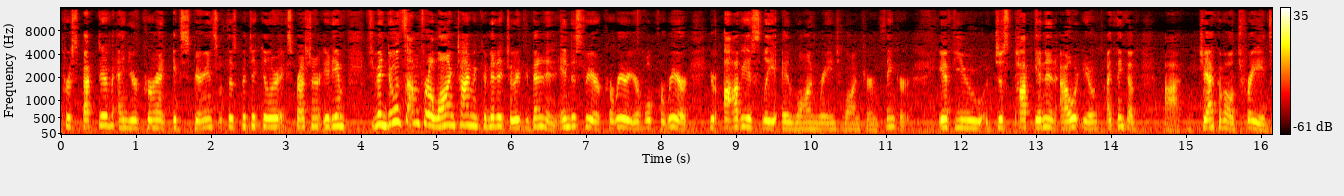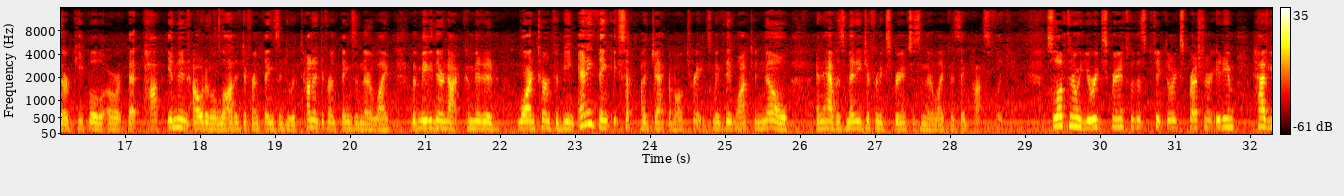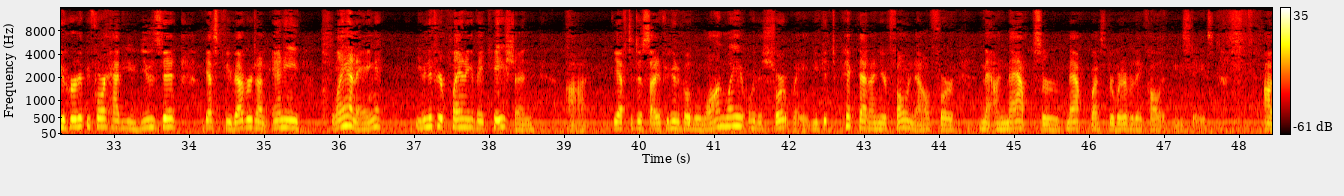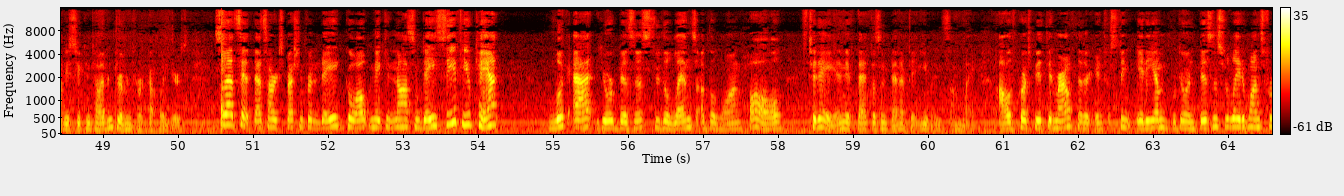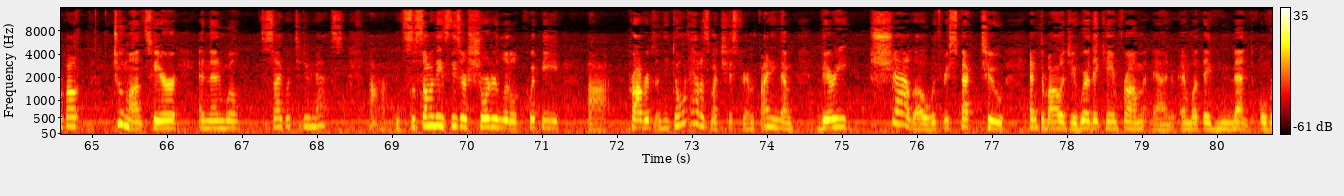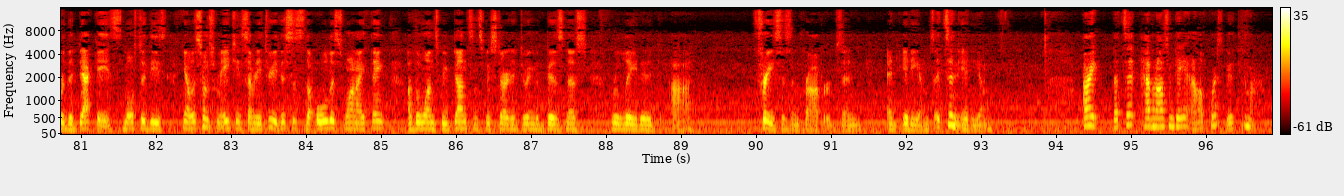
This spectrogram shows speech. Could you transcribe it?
perspective and your current experience with this particular expression or idiom. If you've been doing something for a long time and committed to it, if you've been in an industry or career your whole career, you're obviously a long range, long term thinker. If you just pop in and out, you know, I think of uh, jack of all trades are people or, that pop in and out of a lot of different things and do a ton of different things in their life, but maybe they're not committed long term to being anything except a jack of all trades. Maybe they want to know and have as many different experiences in their life as they possibly can. So love to know your experience with this particular expression or idiom. Have you heard it before? Have you used it? I guess if you've ever done any planning even if you're planning a vacation, uh, you have to decide if you're going to go the long way or the short way. You get to pick that on your phone now for on maps or MapQuest or whatever they call it these days. Obviously, you can tell I've been driven for a couple of years. So that's it. That's our expression for today. Go out, make it an awesome day. See if you can't look at your business through the lens of the long haul today, and if that doesn't benefit you in some way. I'll of course be with you tomorrow with another interesting idiom. We're doing business related ones for about two months here, and then we'll decide what to do next. Uh, and so some of these these are shorter little quippy uh, proverbs, and they don't have as much history. I'm finding them very shallow with respect to entomology, where they came from, and, and what they've meant over the decades. Most of these, you know, this one's from 1873. This is the oldest one, I think, of the ones we've done since we started doing the business related uh, phrases and proverbs and, and idioms. It's an idiom. All right, that's it. Have an awesome day, and I'll, of course, be with you tomorrow.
